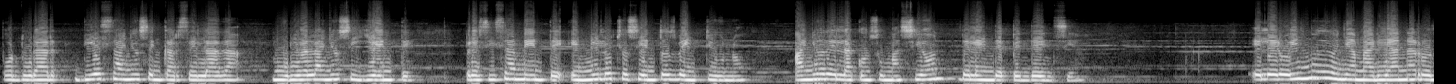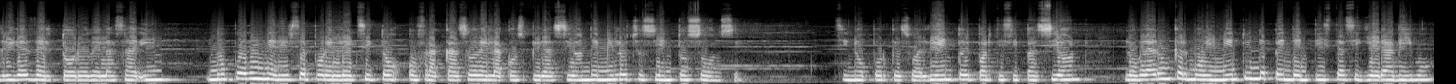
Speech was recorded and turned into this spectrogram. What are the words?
por durar 10 años encarcelada, murió al año siguiente, precisamente en 1821, año de la consumación de la independencia. El heroísmo de doña Mariana Rodríguez del Toro de Lazarín no puede medirse por el éxito o fracaso de la conspiración de 1811, sino porque su aliento y participación lograron que el movimiento independentista siguiera vivo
